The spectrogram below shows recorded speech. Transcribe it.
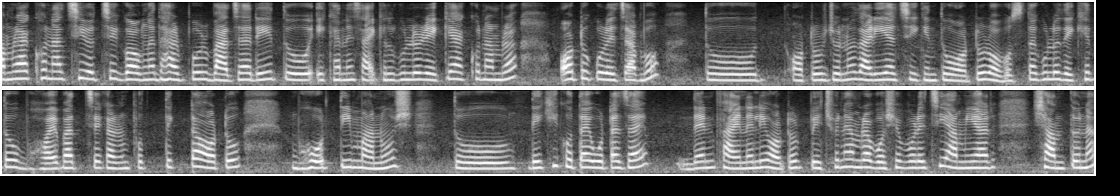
আমরা এখন আছি হচ্ছে গঙ্গাধারপুর বাজারে। তো এখানে সাইকেলগুলো রেখে এখন আমরা অটো করে যাব। তো অটোর জন্য দাঁড়িয়ে আছি, কিন্তু অটোর অবস্থাগুলো দেখে তো ভয় পাচ্ছে, কারণ প্রত্যেকটা অটো ভর্তি মানুষ। তো দেখি কোথায় ওটা যায়। দেন ফাইনালি অটোর পেছনে আমরা বসে পড়েছি, আমি আর শান্তনা।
